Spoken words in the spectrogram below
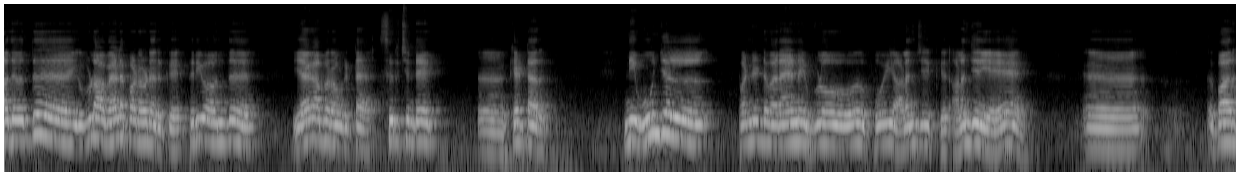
அது வந்து இவ்வளோ வேலைப்பாடோடு இருக்குது பிரிவா வந்து ஏகாம்பரம் கிட்ட சிரிச்சுட்டே கேட்டார். நீ ஊஞ்சல் பண்ணிட்டு வரேன்னு இவ்வளோ போய் அலைஞ்சிக்கு அலைஞ்சியே. பார்.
